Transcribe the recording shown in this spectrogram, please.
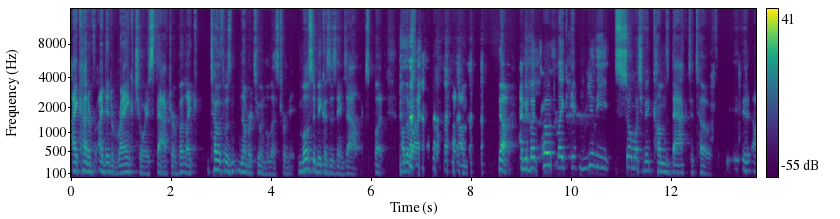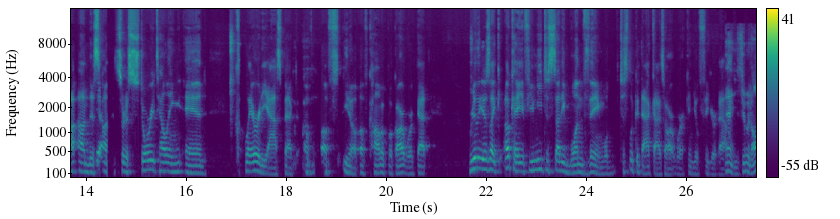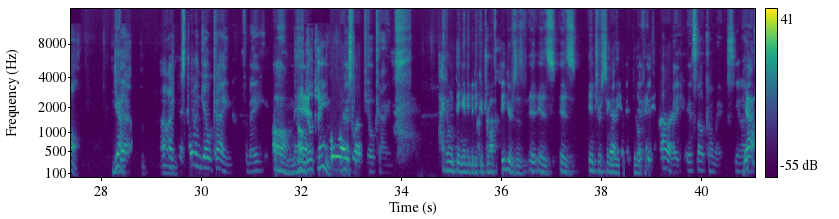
I kind of, I did a rank choice factor, but like Toth was number two on the list for me, mostly because his name's Alex, but otherwise, um, no, I mean, but Toth, like it really, so much of it comes back to Toth it- on this, Yeah. on this sort of storytelling and clarity aspect of, of you know of comic book artwork that really is like okay if you need to study one thing well just look at that guy's artwork and you'll figure it out Yeah. You do it all. yeah, Yeah. I, I Um, guess him and Gil Kane for me. oh man oh, Gil Kane. Always loved Gil Kane. i don't think anybody could draw figures as is is interestingly as Gil It, Kane. it's ballet. It's not comics. You know. Yeah.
